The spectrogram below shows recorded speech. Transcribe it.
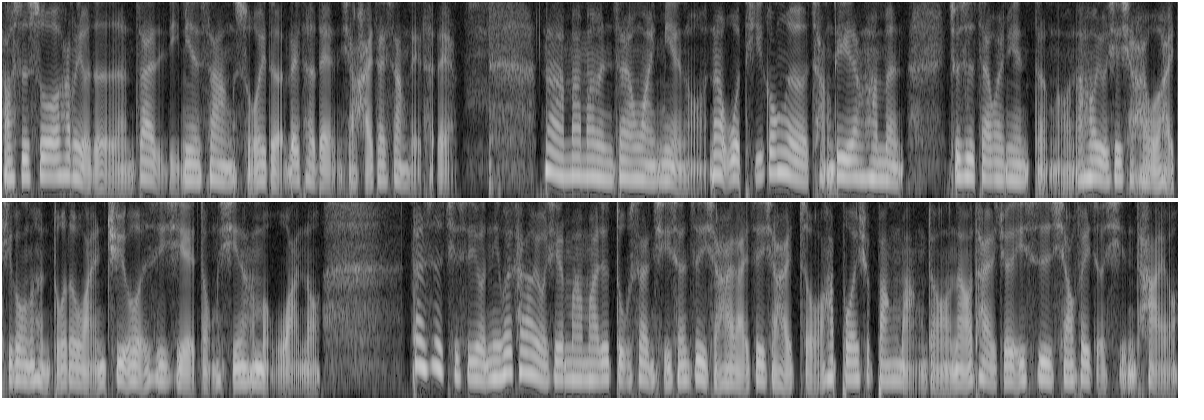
老实说，他们有的人在里面上所谓的 Later Day，小孩在上 Later Day，那妈妈们在外面哦。那我提供了场地让他们就是在外面等哦。然后有些小孩我还提供了很多的玩具或者是一些东西让他们玩哦。但是其实有你会看到有些妈妈就独善其身，自己小孩来自己小孩走，她不会去帮忙的哦。然后她也觉得一是消费者心态哦。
